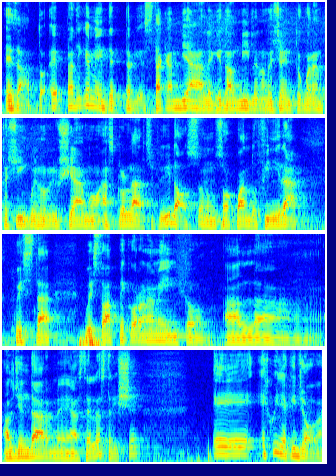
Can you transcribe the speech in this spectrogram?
Esatto, e praticamente perché sta cambiale che dal 1945 non riusciamo a scrollarci più di dosso, non so quando finirà questa, questo appecoronamento al, al gendarme a stella strisce, e, e, quindi a chi giova?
